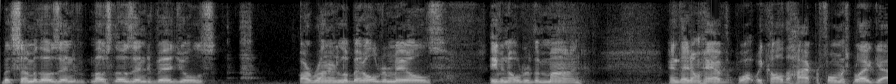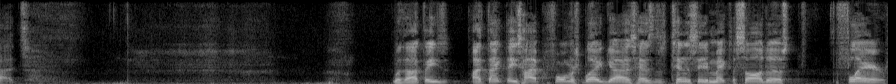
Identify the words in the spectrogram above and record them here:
but some of those, most of those individuals are running a little bit older mills, even older than mine, and they don't have what we call the high performance blade guides. Without these, I think these high performance blade guides has the tendency to make the sawdust flare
